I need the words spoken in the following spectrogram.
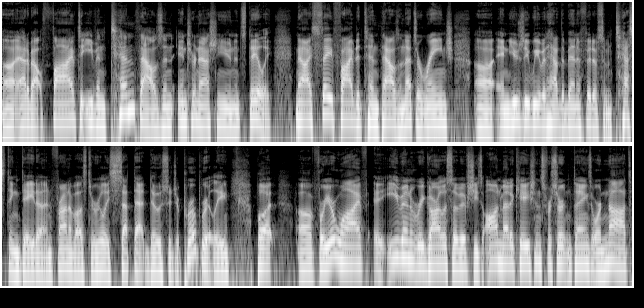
uh, at about 5 to even 10,000 international units daily. Now, I say 5 to 10,000, that's a range, uh, and usually we would have the benefit of some testing data in front of us to really set that dosage appropriately. But uh, for your wife, even regardless of if she's on medications for certain things or not,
